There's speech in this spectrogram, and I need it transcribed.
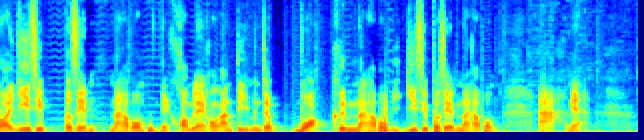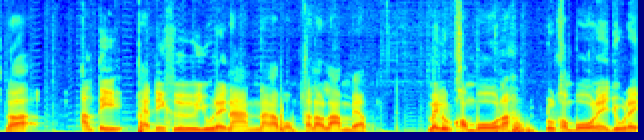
ร้อยยี่สิบเปอร์เซ็นต์นะครับผมเนี่ยความแรงของอันติมันจะบวกขึ้นนะครับผมอีกยี่สิบเปอร์เซ็นต์นะครับผมอะเนี่ยแล้วอันติแพทนี้คืออยู่ได้นานนะครับผมถ้าเราลำแบบไม่หลุดคอมโบเนาะหลุดคอมโบเนี่ยอยู่ได้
